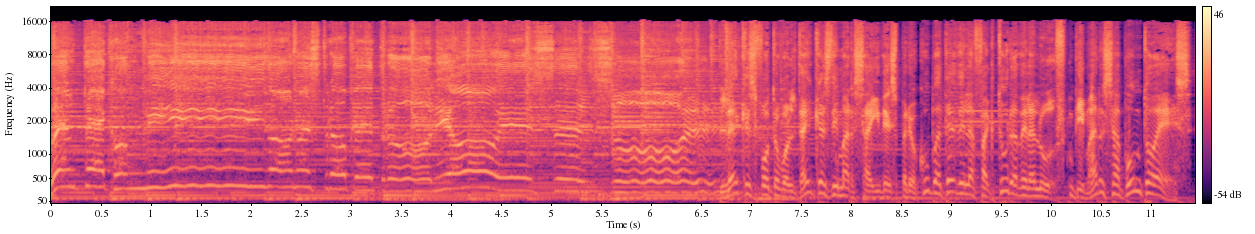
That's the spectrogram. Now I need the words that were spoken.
Vente conmigo, nuestro petróleo es el sol. Leques fotovoltaicas Dimarsa y despreocúpate de la factura de la luz. Dimarsa.es.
